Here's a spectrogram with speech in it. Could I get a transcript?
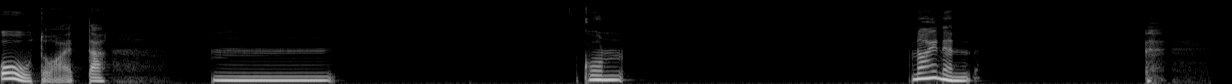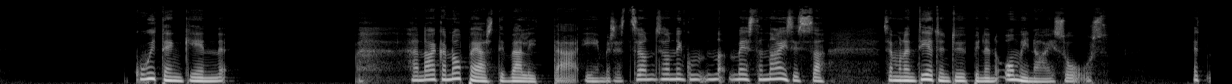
outoa, että mm, kun nainen kuitenkin hän aika nopeasti välittää ihmisestä. Se on, se on niin kuin meistä naisissa semmoinen tietyn tyyppinen ominaisuus. että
